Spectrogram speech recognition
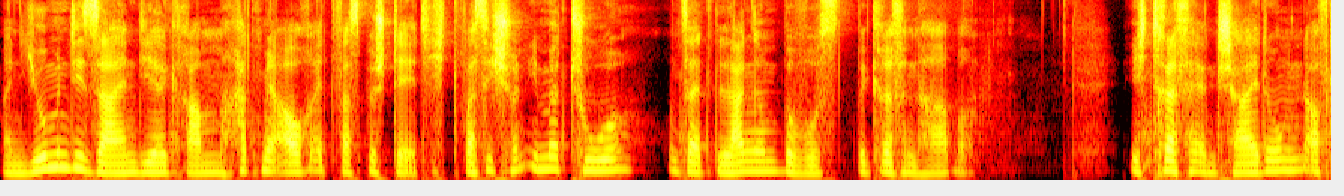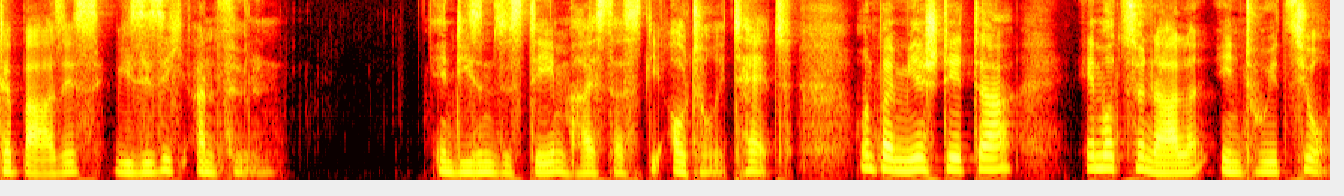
Mein Human Design Diagramm hat mir auch etwas bestätigt, was ich schon immer tue und seit langem bewusst begriffen habe. Ich treffe Entscheidungen auf der Basis, wie sie sich anfühlen. In diesem System heißt das die Autorität. Und bei mir steht da emotionale Intuition.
